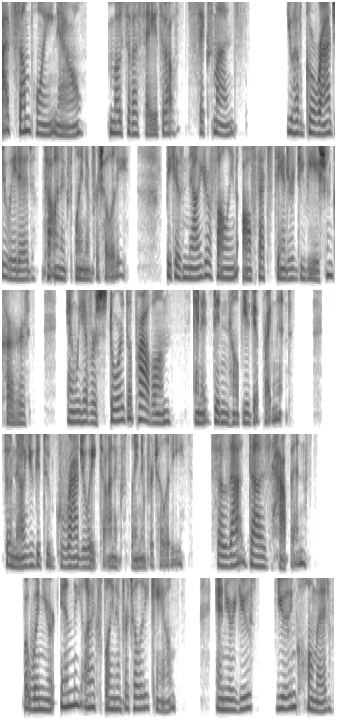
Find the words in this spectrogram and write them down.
at some point now, most of us say it's about six months, you have graduated to unexplained infertility because now you're falling off that standard deviation curve and we have restored the problem and it didn't help you get pregnant. So now you get to graduate to unexplained infertility. So that does happen. But when you're in the unexplained infertility camp and you're used, using Clomid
